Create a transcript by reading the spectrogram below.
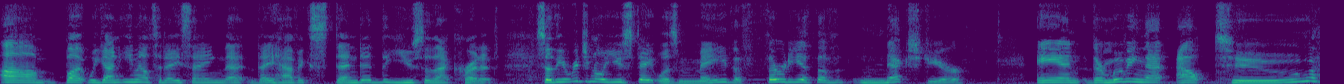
Um, but we got an email today saying that they have extended the use of that credit. So the original use date was May the 30th of next year. And they're moving that out to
